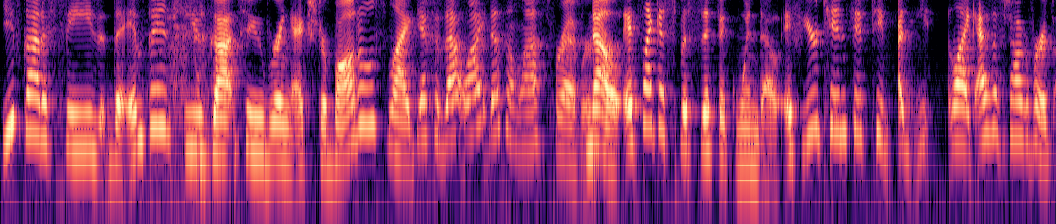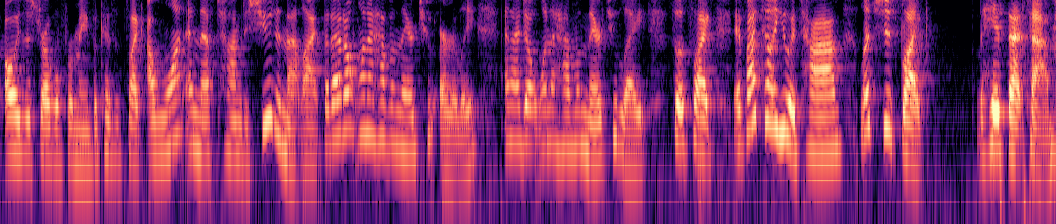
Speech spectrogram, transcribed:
you've got to feed the infant you've got to bring extra bottles like Yeah, because that light doesn't last forever. no, it's like a specific window. If you're 10, 15, uh, like as a photographer, it's always a struggle for me because it's like I want enough time to shoot in that light, but I don't want to have them there too early and I don't want to have them there too late. So it's like if I tell you a time, let's just like hit that time.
